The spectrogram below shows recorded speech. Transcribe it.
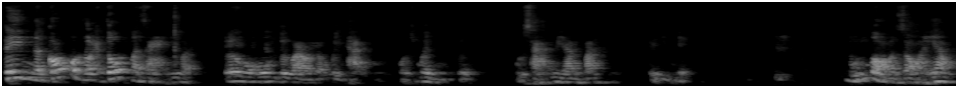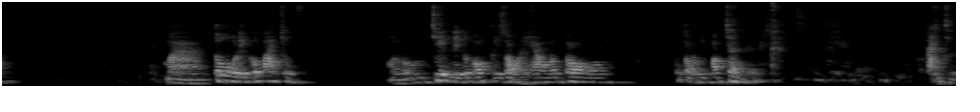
Tin là có một loại tốt mà rẻ như vậy. Tôi hôm tôi vào trong Bình Thạnh Hồ Chí Minh buổi sáng đi ăn bát cái gì nhỉ? Bún bò giò heo. Mà tô đấy có ba chục, mà nó trên đấy nó có một cái giò heo nó to nó to như bắp chân này đặt chưa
